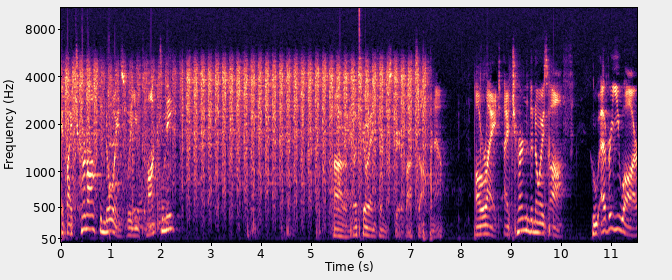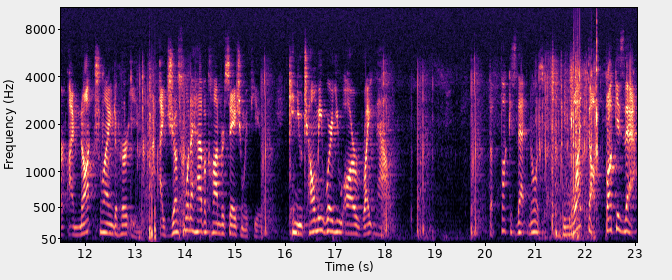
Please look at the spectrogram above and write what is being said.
If I turn off the noise, will you talk to me? Alright, let's go ahead and turn the spirit box off for now. Alright, I turned the noise off. Whoever you are, I'm not trying to hurt you. I just want to have a conversation with you. Can you tell me where you are right now? The fuck is that noise? What the fuck is that?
